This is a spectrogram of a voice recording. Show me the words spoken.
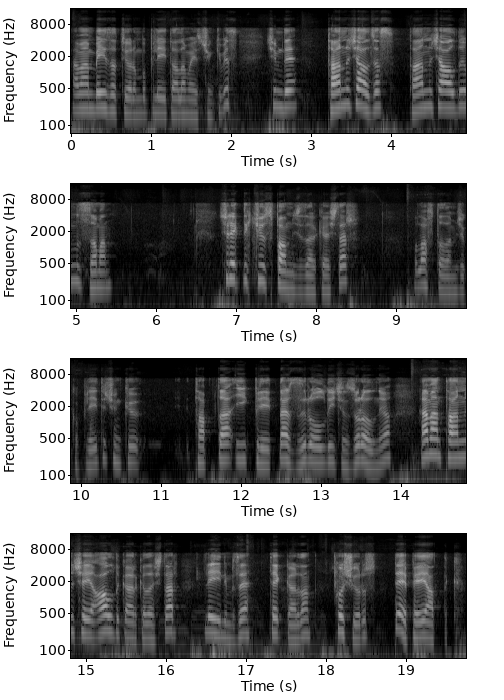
Hemen base atıyorum. Bu plate'i alamayız çünkü biz. Şimdi Tanrıça alacağız. Tanrıça aldığımız zaman Sürekli Q spamlayacağız arkadaşlar. Olaf da alamayacak o plate'i çünkü tapta ilk plate'ler zır olduğu için zor alınıyor. Hemen Tanrıçayı aldık arkadaşlar. Lane'imize tekrardan koşuyoruz. TP'yi attık.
